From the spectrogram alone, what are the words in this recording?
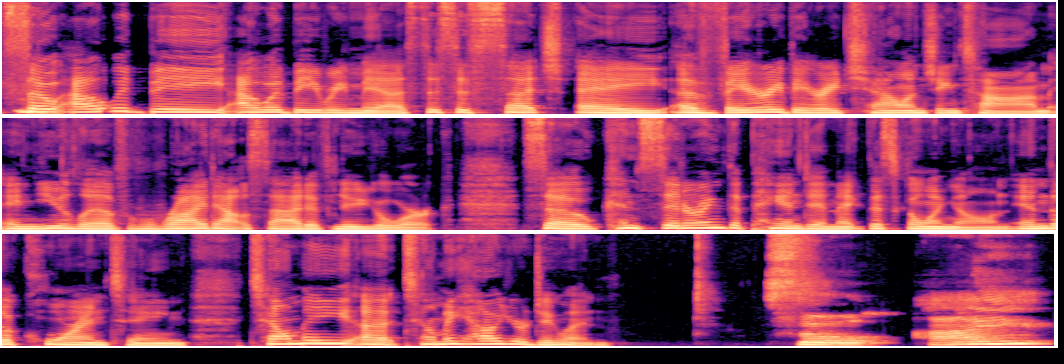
So I would be I would be remiss. This is such a a very very challenging time and you live right outside of New York. So considering the pandemic that's going on and the quarantine, tell me uh, tell me how you're doing. So I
